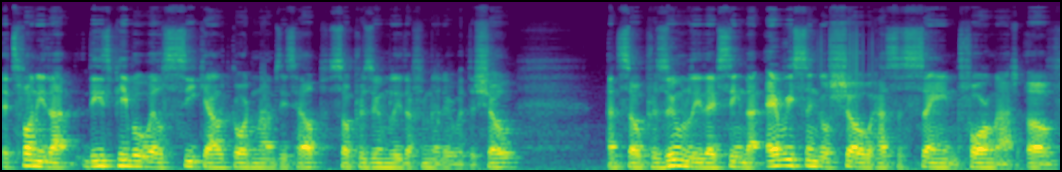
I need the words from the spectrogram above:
it's funny that these people will seek out Gordon Ramsay's help, so presumably they're familiar with the show. And so presumably they've seen that every single show has the same format of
